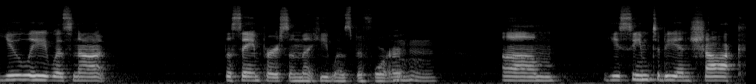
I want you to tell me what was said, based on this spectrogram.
Yuli was not the same person that he was before. Um, he seemed to be in shock,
